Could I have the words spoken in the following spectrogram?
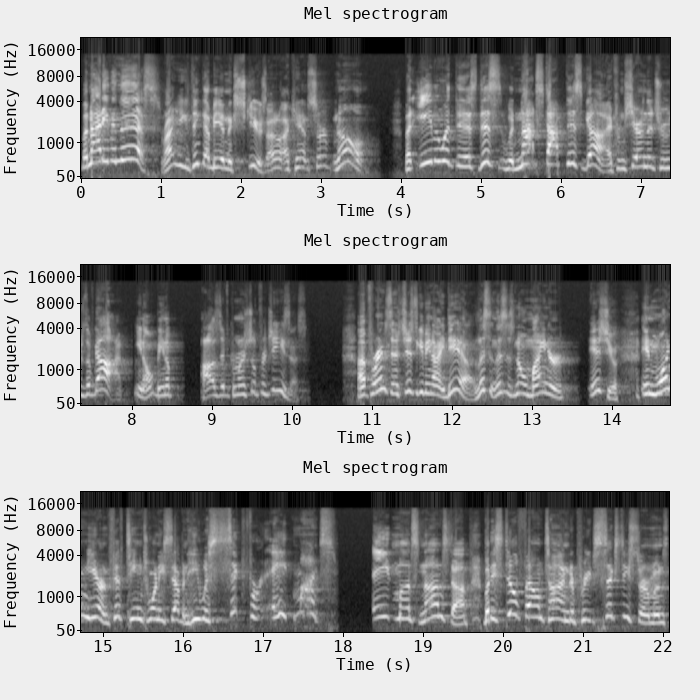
But not even this, right? You think that'd be an excuse. I, I can't serve. No. But even with this, this would not stop this guy from sharing the truths of God, you know, being a positive commercial for Jesus. Uh, for instance, just to give you an idea, listen, this is no minor issue. In one year, in 1527, he was sick for eight months eight months nonstop, but he still found time to preach 60 sermons.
